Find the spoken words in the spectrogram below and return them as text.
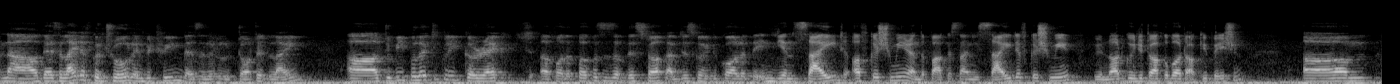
now, there's a line of control in between, there's a little dotted line. Uh, to be politically correct, uh, for the purposes of this talk, I'm just going to call it the Indian side of Kashmir and the Pakistani side of Kashmir. We're not going to talk about occupation. Um,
